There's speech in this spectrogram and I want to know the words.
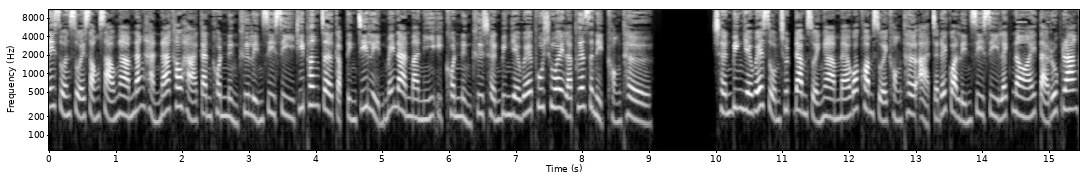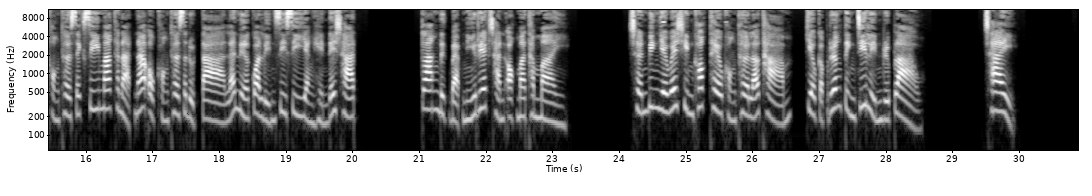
ในสวนสวยสองสาวงามนั่งหันหน้าเข้าหากันคนหนึ่งคือหลินซีซี ที่เพิ่งเจอกับติงจี้หลินไม่นานมานี้อีกคนหนึ่งคือเฉินบิงเยเว่ผู้ช่วยและเพื่อนสนิทของเธอเฉินบิงเยเว่สวมชุดดำสวยงามแม้ว่าความสวยของเธออาจจะได้กว่าหลินซีซีเล็กน้อย แต่รูปร่างของเธอเซ็กซี่มากขนาดหน้าอกของเธอสะดุดตา และเหนือกว่าหลินซีซีอย่างเห็นได้ชัด กลางดึกแบบนี้เรียกฉันออกมาทำไม เฉินบิงเยเว่ชิมค็อกเทลของเธอแล้วถาม เกี่ยวกับเรื่องติงจี้หลินหรือเปล่า ใช่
